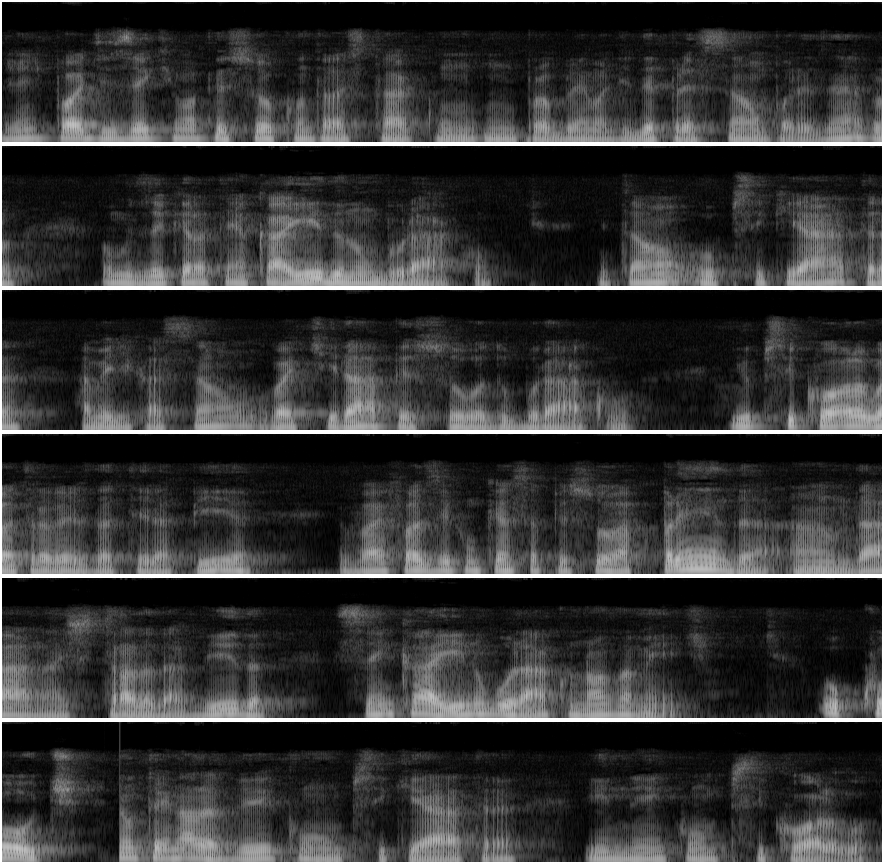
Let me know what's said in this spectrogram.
a gente pode dizer que uma pessoa quando ela está com um problema de depressão, por exemplo, vamos dizer que ela tenha caído num buraco então, o psiquiatra, a medicação vai tirar a pessoa do buraco. E o psicólogo, através da terapia, vai fazer com que essa pessoa aprenda a andar na estrada da vida sem cair no buraco novamente. O coach não tem nada a ver com um psiquiatra e nem com um psicólogo.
